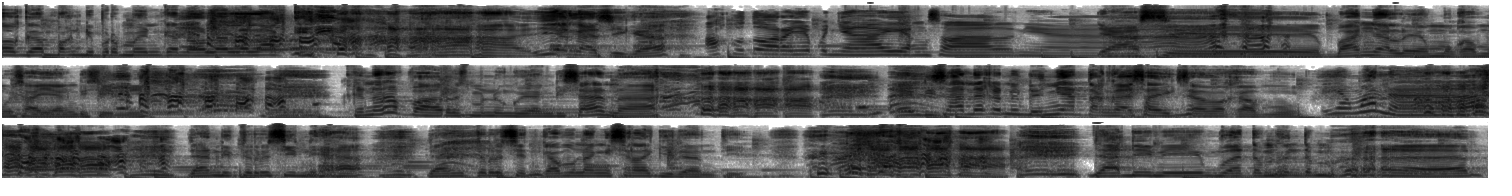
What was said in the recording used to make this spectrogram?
eh, gampang dipermainkan oleh lelaki. iya gak sih, Kak? Aku tuh orangnya penyayang soalnya. Ya sih, banyak loh yang mau kamu sayang di sini. Kenapa harus menunggu yang di sana? yang di sana kan udah nyata nggak sayang sama kamu. Yang mana? Jangan diterusin ya, jangan diterusin. Kamu nangis lagi nanti. Jadi nih buat teman-teman,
